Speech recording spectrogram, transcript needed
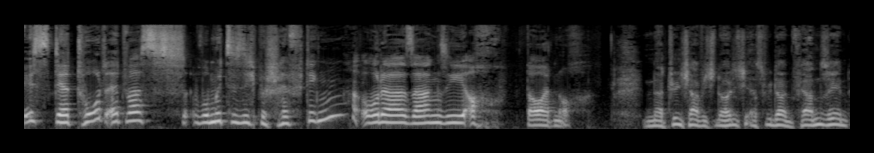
Ist der Tod etwas, womit Sie sich beschäftigen oder sagen Sie, ach, dauert noch? Natürlich habe ich neulich erst wieder im Fernsehen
